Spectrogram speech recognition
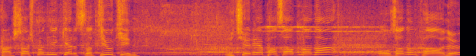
Karşılaşmanın ilk yarısında Tiukin. İçeriye pas Adnan'a. Ozan'ın faulü.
